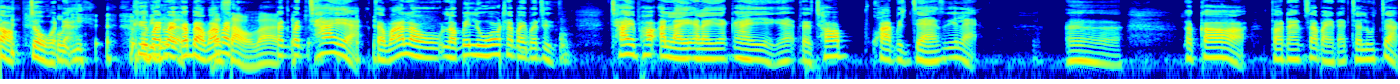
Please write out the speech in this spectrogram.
ตอบโจทย์อุ๊อะยคือมันเหมือนกับแบบว่ามันกระเสาบ้างมันมันใช่อะ แต่ว่าเราเราไม่รู้ว่าทำไมมันถึง ใช่เพราะอะไรอะไรยังไงอย่างเงี้ย แต่ชอบความเป็นแจ๊สนี่แหละ เออ แล้วก็ตอนนั้นสมัยนั้นจะรู้จัก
